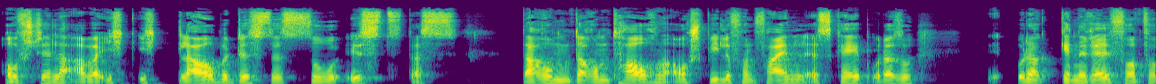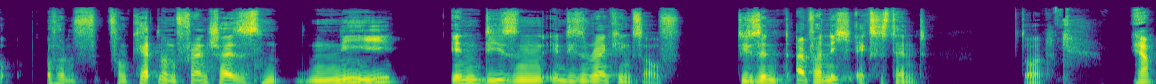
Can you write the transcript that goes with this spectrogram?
aufstelle. Aber ich, ich glaube, dass das so ist. Dass darum, darum tauchen auch Spiele von Final Escape oder so oder generell von, von, von Ketten und Franchises nie in diesen, in diesen Rankings auf. Die sind einfach nicht existent dort. Ja,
